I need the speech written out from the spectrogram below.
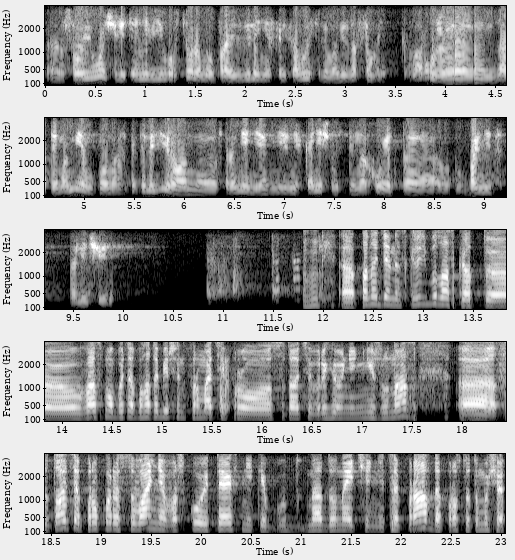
Э, В свою очередь, они в его сторону произвели несколько выстрелов из автоматического оружия. В данный момент он госпитализирован, э, с ранением нижних конечностей находится в больнице на лечении. Е, Пане Дьомін, скажіть, будь ласка, от е, у вас, мабуть, набагато більше інформації про ситуацію в регіоні, ніж у нас. Е, Ситуація про пересування важкої техніки на Донеччині. Це правда? Просто тому, що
